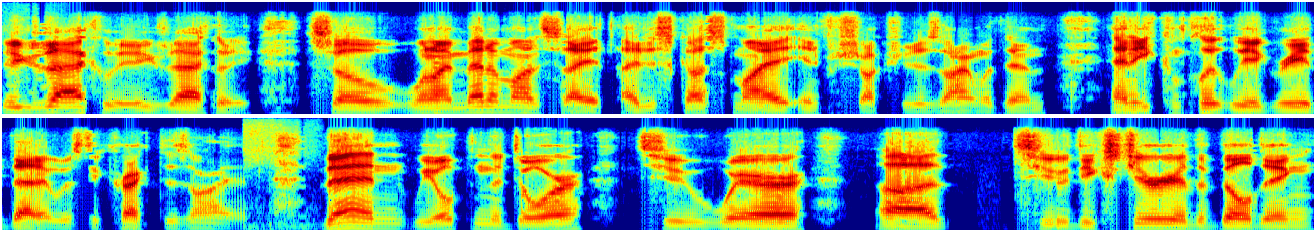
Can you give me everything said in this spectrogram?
exactly, exactly. So when I met him on site, I discussed my infrastructure design with him, and he completely agreed that it was the correct design. Then we opened the door to where uh, to the exterior of the building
